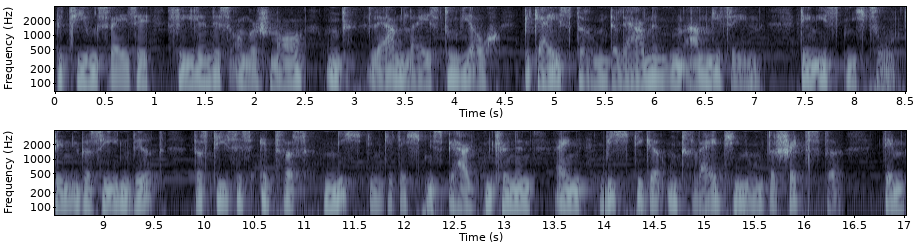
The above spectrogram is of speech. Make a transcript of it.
bzw. fehlendes Engagement und Lernleistung wie auch Begeisterung der Lernenden angesehen. Dem ist nicht so, denn übersehen wird, dass dieses etwas nicht im Gedächtnis behalten können ein wichtiger und weithin unterschätzter, dem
